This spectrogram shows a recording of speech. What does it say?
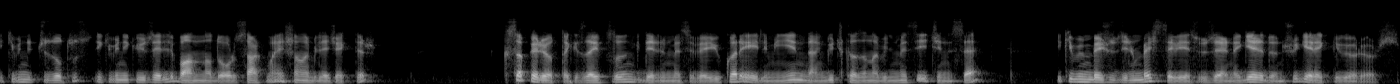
2330-2250 bandına doğru sarkma yaşanabilecektir. Kısa periyottaki zayıflığın giderilmesi ve yukarı eğilimin yeniden güç kazanabilmesi için ise 2525 seviyesi üzerine geri dönüşü gerekli görüyoruz.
